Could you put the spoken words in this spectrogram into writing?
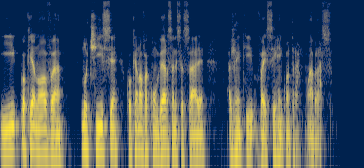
e qualquer nova notícia, qualquer nova conversa necessária, a gente vai se reencontrar. Um abraço.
